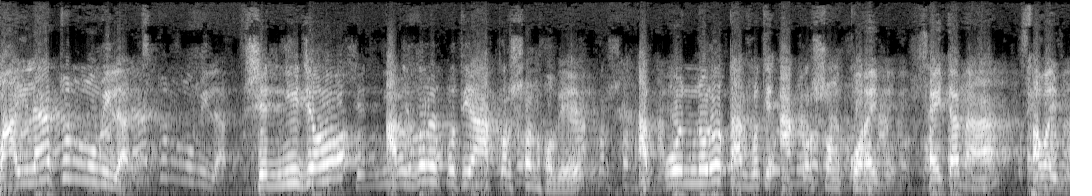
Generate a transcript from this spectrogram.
মাইলাতুন মুমিলাত সে নিজেও আরেকজনের প্রতি আকর্ষণ হবে আর অন্যরও তার প্রতি আকর্ষণ করাইবে। সেইটা না সাওয়াইবে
